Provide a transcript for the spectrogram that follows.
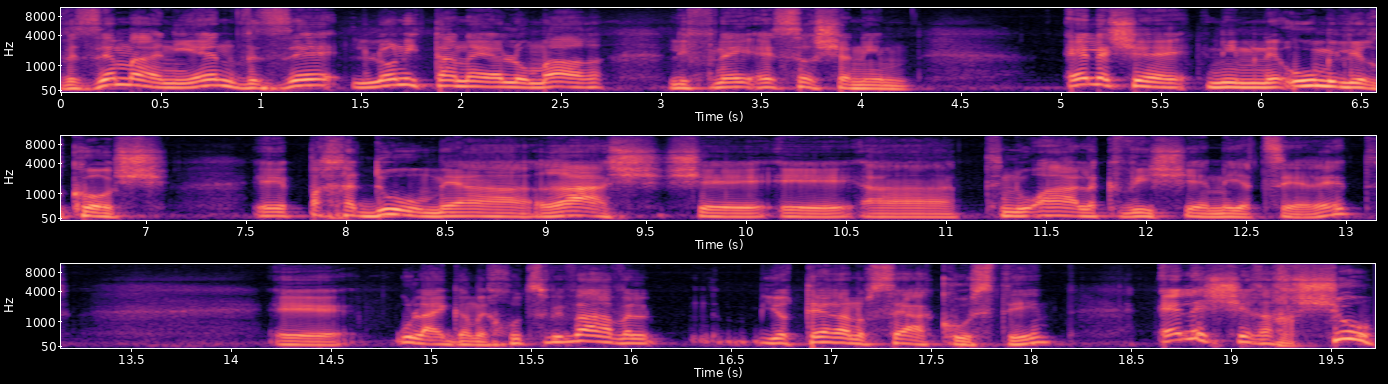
וזה מעניין, וזה לא ניתן היה לומר לפני עשר שנים. אלה שנמנעו מלרכוש, אה, פחדו מהרעש שהתנועה על הכביש מייצרת, אה, אולי גם איכות סביבה, אבל יותר הנושא האקוסטי. אלה שרכשו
